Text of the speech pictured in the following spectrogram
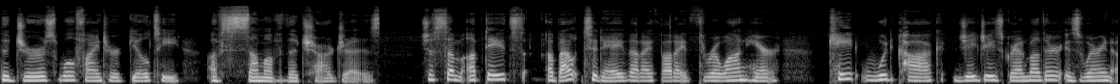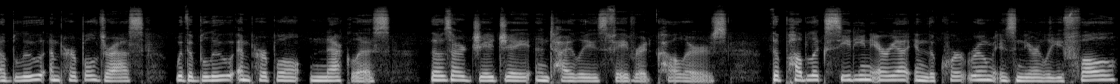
the jurors will find her guilty of some of the charges. Just some updates about today that I thought I'd throw on here. Kay Woodcock, JJ's grandmother, is wearing a blue and purple dress with a blue and purple necklace. Those are JJ and Tylee's favorite colors. The public seating area in the courtroom is nearly full.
